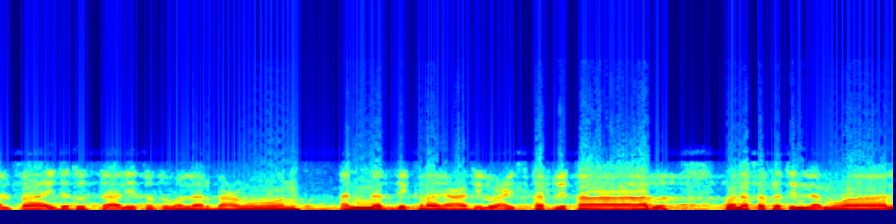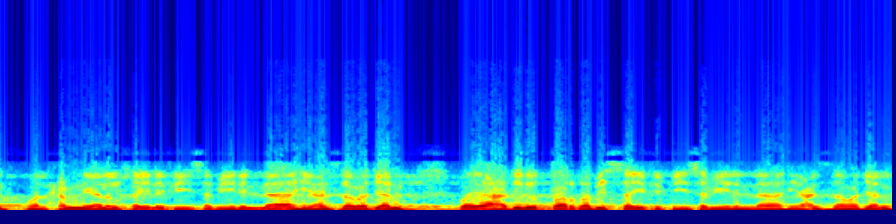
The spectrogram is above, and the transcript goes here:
الفائدة الثالثة والأربعون أن الذكر يعدل عتق الرقاب ونفقة الأموال والحمل على الخيل في سبيل الله عز وجل ويعدل الضرب بالسيف في سبيل الله عز وجل.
